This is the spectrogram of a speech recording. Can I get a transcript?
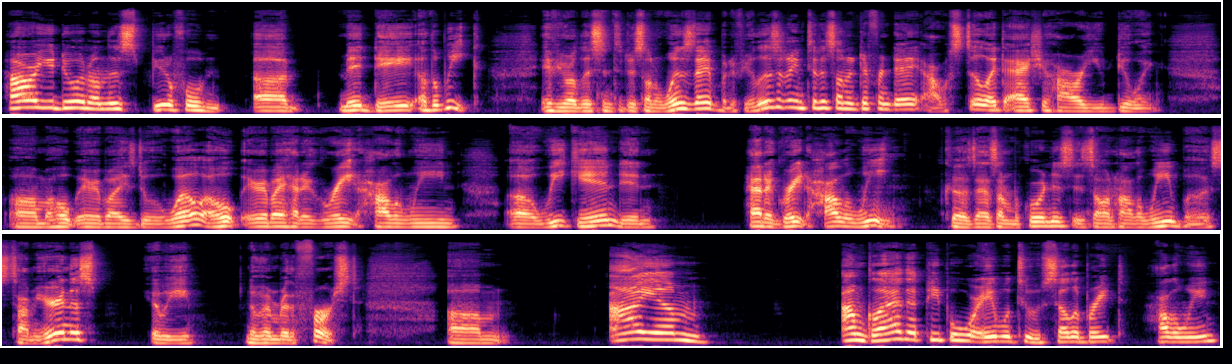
how are you doing on this beautiful uh, midday of the week? If you're listening to this on a Wednesday, but if you're listening to this on a different day, I would still like to ask you, how are you doing? Um, I hope everybody's doing well. I hope everybody had a great Halloween uh, weekend and had a great Halloween. Because as I'm recording this, it's on Halloween, but it's time you're hearing this, it'll be November the 1st. Um, I am, I'm glad that people were able to celebrate Halloween.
